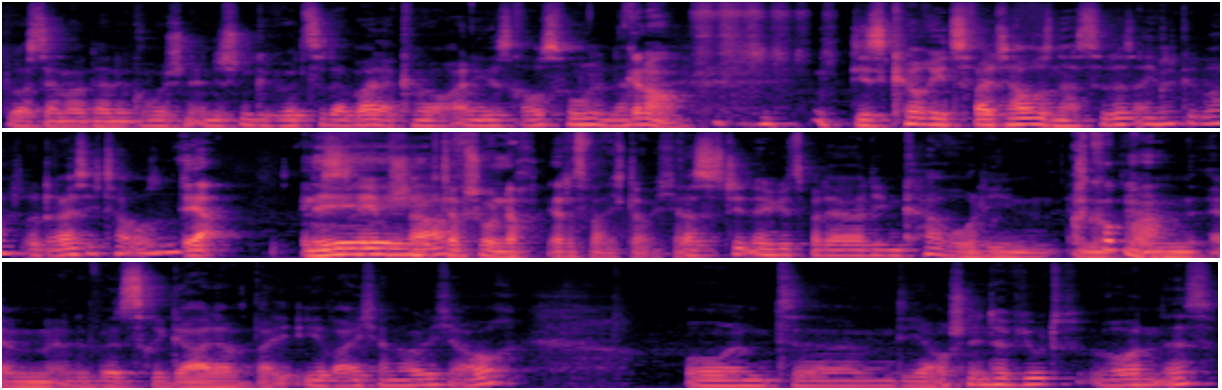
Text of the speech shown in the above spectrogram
Du hast ja mal deine komischen indischen Gewürze dabei, da können wir auch einiges rausholen. Ne? Genau. Dieses Curry 2000, hast du das eigentlich mitgebracht? Oder 30.000? Ja. Extrem nee, scharf. ich glaube schon, doch. Ja, das war ich, glaube ich. Ja. Das steht nämlich jetzt bei der lieben Caroline Ach, guck mal. Im, im, Gewürzregal. Bei ihr war ich ja neulich auch. Und ähm, die ja auch schon interviewt worden ist.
